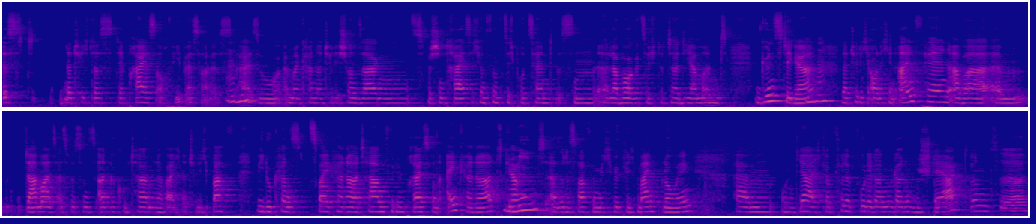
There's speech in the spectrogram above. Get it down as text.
äh, ist natürlich, dass der Preis auch viel besser ist. Also äh, man kann natürlich schon sagen, zwischen 30 und 50 Prozent ist ein äh, laborgezüchteter Diamant günstiger. Natürlich auch nicht in allen Fällen, aber ähm, damals, als wir es uns angeguckt haben, da war ich natürlich baff, wie du kannst zwei Karat haben für den Preis von ein Karat Ja. gemient. Also das war für mich wirklich mindblowing. Ähm, und ja, ich glaube, Philipp wurde dann nur darin bestärkt und äh,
